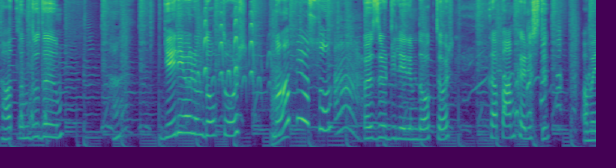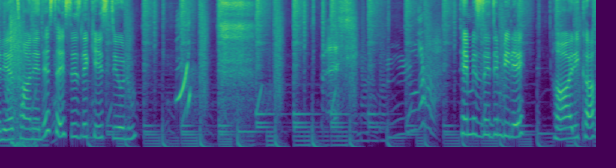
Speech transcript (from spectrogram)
Tatlım dudağım. Geliyorum doktor. Ne yapıyorsun? Özür dilerim doktor. Kafam karıştı. Ameliyathanede sessizlik istiyorum. Temizledim bile. Harika.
